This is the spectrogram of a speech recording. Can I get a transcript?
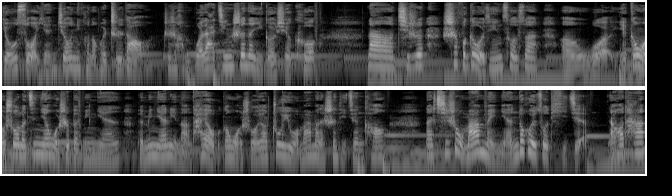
有所研究，你可能会知道这是很博大精深的一个学科。那其实师傅给我进行测算，嗯，我也跟我说了，今年我是本命年，本命年里呢，他有跟我说要注意我妈妈的身体健康。那其实我妈妈每年都会做体检。然后她，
